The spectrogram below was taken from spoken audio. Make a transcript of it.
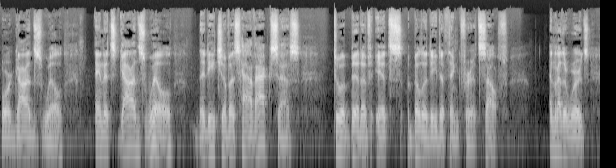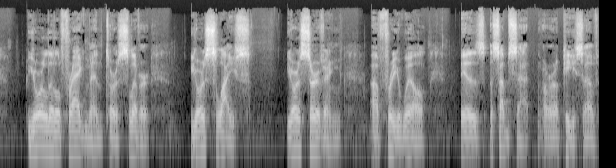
or God's will, and it's God's will that each of us have access to a bit of its ability to think for itself. In other words, your little fragment or sliver, your slice, your serving of free will is a subset or a piece of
